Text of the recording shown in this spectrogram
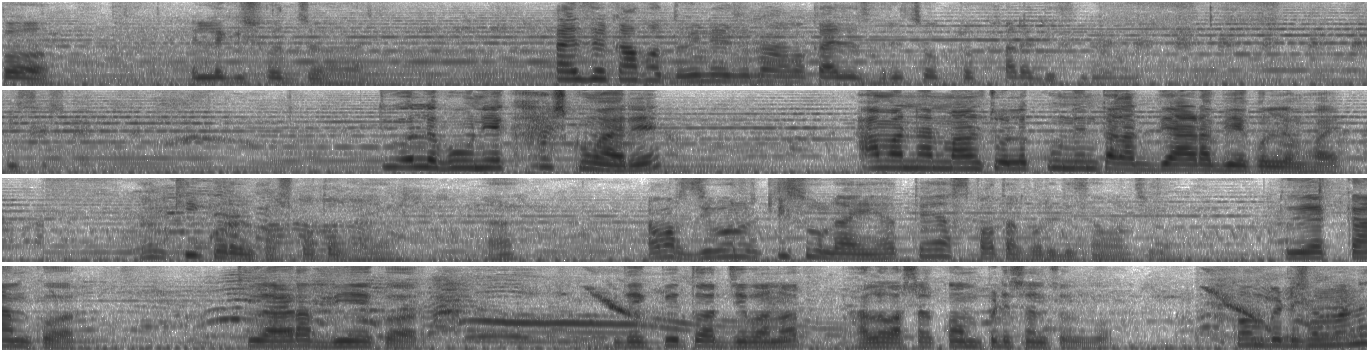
ক এলে কি সহ্য হয়? আজ যে কাপড় ধুই নেই জন্য আমাকে আজ ধরে চোখ টোক ফাড়ে দিছি। বিশেষ তুই বললে বউ নিয়ে খাস কুমার রে। আমার নান মানুষ চললে কোন দিন তালাক দিয়ে আড়া বিয়ে করলাম হয় এখন কি করে কস? কত ভাই হ্যাঁ? আমার জীবনের কিছু নাই হ্যাঁ তেজ পাতা করে দিছে আমার জীবন। তুই এক কাম কর তুই আড়া বিয়ে কর। দেখবি তোর জীবনত ভালোবাসার কম্পিটিশন চলবো। কম্পিটিশন মানে?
